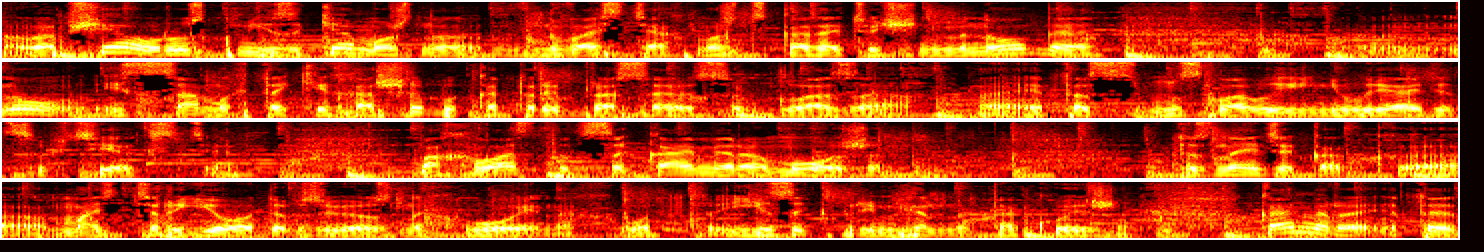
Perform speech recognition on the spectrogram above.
Вообще о русском языке можно в новостях можно сказать очень многое ну, из самых таких ошибок, которые бросаются в глаза. Это смысловые неурядицы в тексте. Похвастаться камера может. Это, знаете, как э, мастер Йода в «Звездных войнах». Вот язык примерно такой же. Камера – это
